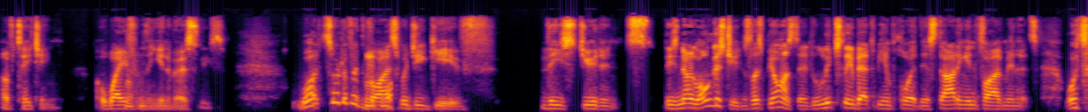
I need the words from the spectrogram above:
of teaching away from the universities. What sort of advice would you give these students, these no longer students, let's be honest, they're literally about to be employed. They're starting in five minutes. What's,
